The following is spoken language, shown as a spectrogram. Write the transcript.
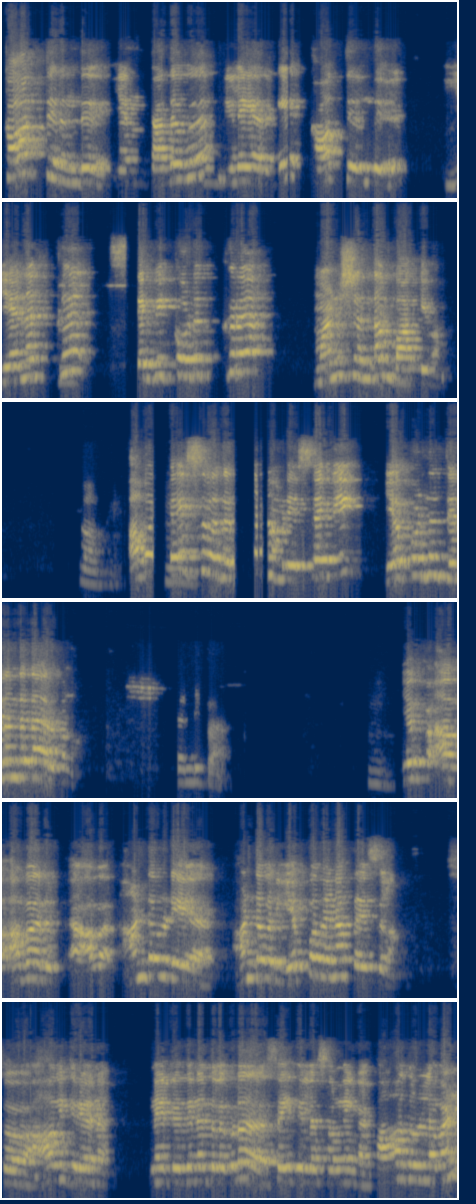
காத்திருந்து என் கதவு நிலையருகே காத்திருந்து எனக்கு செவி கொடுக்கிற மனுஷன்தான் பாக்கியவான். ஆமென். அவர் பேசுவதற்கு நம்முடைய செவி எப்பொழுதும் திறந்ததா இருக்கணும். கண்டிப்பா. அவர் அவர் ஆண்டவருடைய ஆண்டவர் எப்ப வேணா பேசலாம். சோ ஆவிக்குரிய நேற்று தினத்துல கூட செய்தியில சொன்னீங்க காதுள்ளவன்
